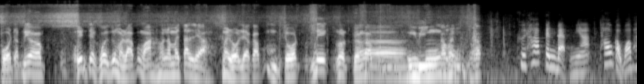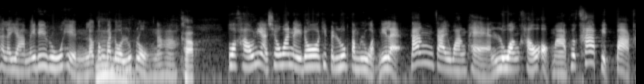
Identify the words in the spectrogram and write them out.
ปวดจักเดียวครับเห็นจะกล้วยขึ้นมาแล้วป้มอะมันไม่ตันเลยอะไม่รถเลยครับป้มโจดเด็กรถครับมีวิ่งครับ ครับคือถ้าเป็นแบบเนี้ยเท่ากับว่าภรรยาไม่ได้รู้เห็น แล้วต้องมาโดนลูกหลงนะคะ ครับ ตัวเขาเนี่ยเชื่อว่านายโดที่เป็นลูกตำรวจนี่แหละ ตั้งใจวางแผนลวงเขาออกมาเพื่อฆ่าปิดปากค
